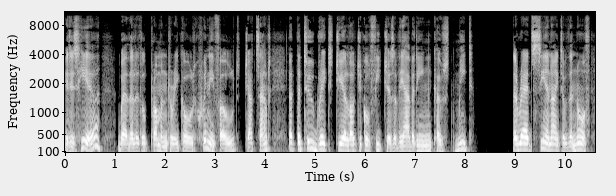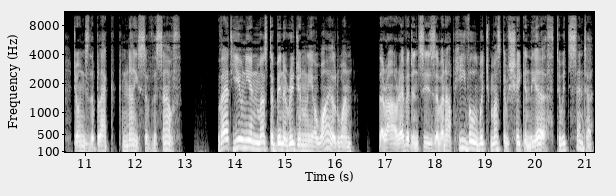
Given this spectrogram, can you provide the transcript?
It is here, where the little promontory called Whinnyfold juts out, that the two great geological features of the Aberdeen coast meet. The red sienite of the north joins the black gneiss of the south. That union must have been originally a wild one. There are evidences of an upheaval which must have shaken the earth to its centre.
